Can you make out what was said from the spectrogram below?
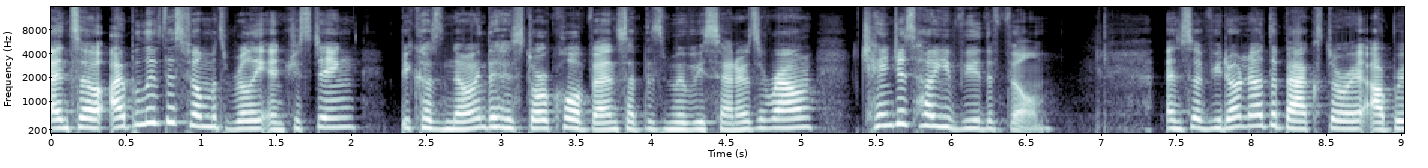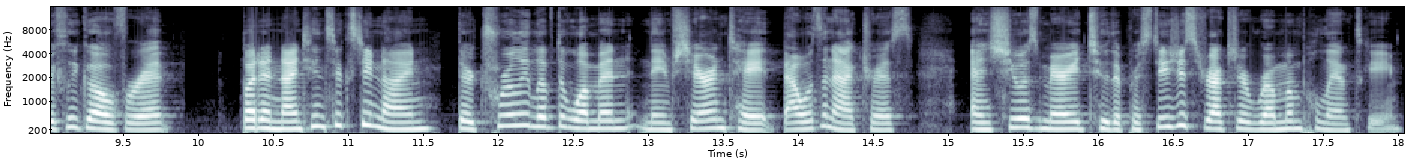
And so I believe this film is really interesting because knowing the historical events that this movie centers around changes how you view the film. And so if you don't know the backstory, I'll briefly go over it. But in 1969, there truly lived a woman named Sharon Tate that was an actress, and she was married to the prestigious director Roman Polanski.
